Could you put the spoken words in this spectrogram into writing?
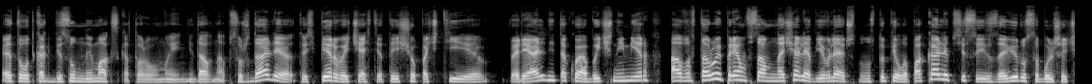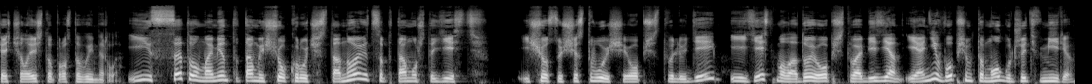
Это вот как «Безумный Макс», которого мы недавно обсуждали. То есть первая часть — это еще почти реальный такой обычный мир. А во второй прямо в самом начале объявляют, что наступил апокалипсис, и из-за вируса большая часть человечества просто вымерла. И с этого момента там еще круче становится, потому что есть еще существующее общество людей, и есть молодое общество обезьян, и они, в общем-то, могут жить в мире.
